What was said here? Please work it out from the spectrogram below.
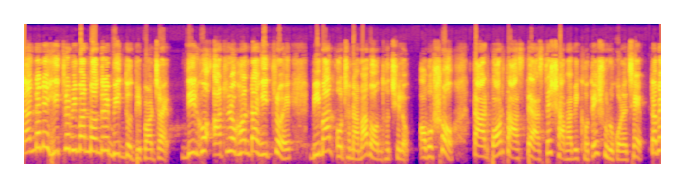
লন্ডনে হিথ্রো বিমানবন্দরে বিদ্যুৎ বিপর্যয়। দীর্ঘ আঠেরো ঘণ্টা হিথ্রোয় বিমান ওঠানামা বন্ধ ছিল। অবশ্য তারপর তা আস্তে আস্তে স্বাভাবিক হতে শুরু করেছে। তবে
